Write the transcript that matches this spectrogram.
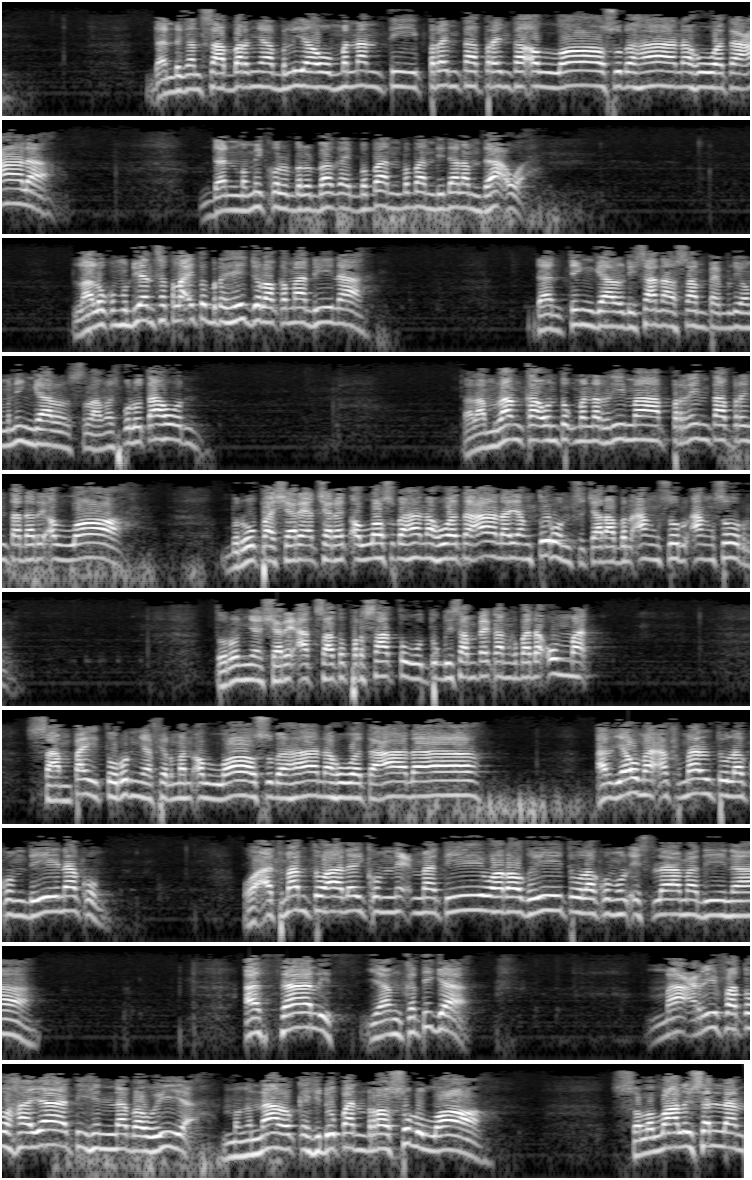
Dan dengan sabarnya beliau menanti perintah-perintah Allah subhanahu wa ta'ala dan memikul berbagai beban-beban di dalam dakwah. Lalu kemudian setelah itu berhijrah ke Madinah dan tinggal di sana sampai beliau meninggal selama 10 tahun. Dalam langkah untuk menerima perintah-perintah dari Allah berupa syariat-syariat Allah Subhanahu wa taala yang turun secara berangsur-angsur Turunnya syariat satu persatu untuk disampaikan kepada umat. Sampai turunnya firman Allah subhanahu wa ta'ala. Al-yawma akmaltu lakum dinakum. Wa atmamtu alaikum ni'mati wa raditu lakumul islam dina. Al-thalith. Yang ketiga ma'rifatu hayatihin nabawiyah, mengenal kehidupan Rasulullah sallallahu alaihi wasallam,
